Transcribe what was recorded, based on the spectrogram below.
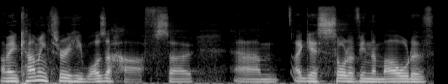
I mean, coming through, he was a half. So um, I guess sort of in the mould of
